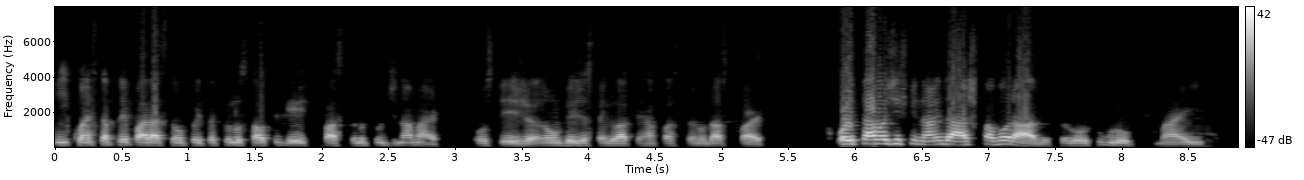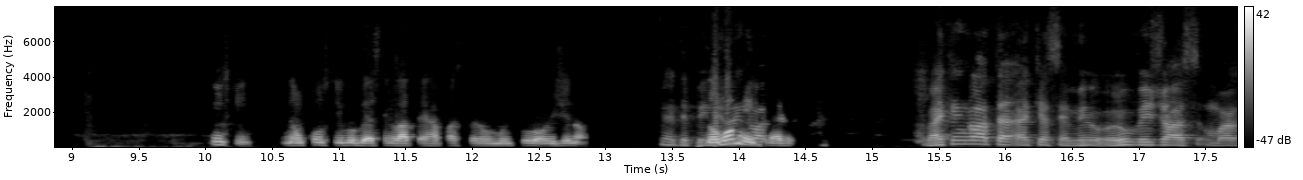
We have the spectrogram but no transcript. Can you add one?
e com essa preparação feita pelo Southgate passando por Dinamarca. Ou seja, não vejo essa Inglaterra passando das quartas. Oitavas de final ainda acho favorável pelo outro grupo, mas enfim, não consigo ver essa Inglaterra passando muito longe, não. É, no momento, né? Vai que a Inglaterra, é que assim, eu, eu vejo uma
